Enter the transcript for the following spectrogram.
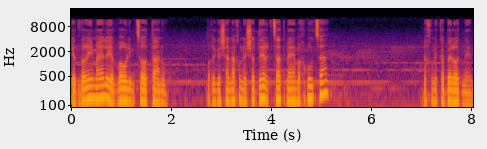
כי הדברים האלה יבואו למצוא אותנו. ברגע שאנחנו נשדר קצת מהם החוצה, אנחנו נקבל עוד מהם.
